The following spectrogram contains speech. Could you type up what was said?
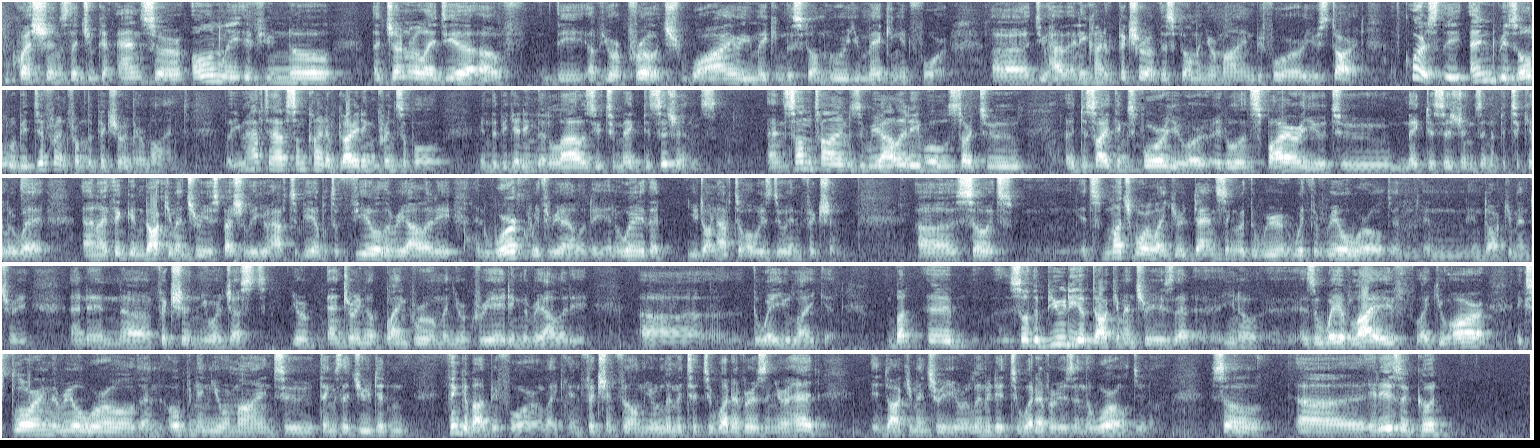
questions that you can answer only if you know a general idea of the of your approach. Why are you making this film? Who are you making it for? Uh, do you have any kind of picture of this film in your mind before you start? Of course, the end result will be different from the picture in your mind, but you have to have some kind of guiding principle in the beginning that allows you to make decisions. And sometimes reality will start to uh, decide things for you, or it will inspire you to make decisions in a particular way. And I think in documentary, especially, you have to be able to feel the reality and work with reality in a way that you don't have to always do in fiction. Uh, so it's it's much more like you're dancing with the with the real world in, in, in documentary, and in uh, fiction you are just you're entering a blank room and you're creating the reality uh, the way you like it. But uh, so the beauty of documentary is that you know as a way of life, like you are exploring the real world and opening your mind to things that you didn't think about before. Like in fiction film, you're limited to whatever is in your head in documentary, you're limited to whatever is in the world, you know. So uh, it is a good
